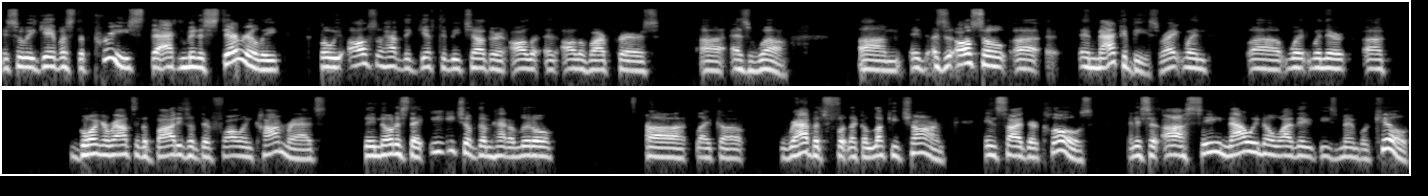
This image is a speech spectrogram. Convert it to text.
And so he gave us the priest to act ministerially, but we also have the gift of each other in all in all of our prayers uh, as well. Um, it's also uh, in Maccabees, right? When uh, when when they're uh, going around to the bodies of their fallen comrades, they noticed that each of them had a little, uh, like a rabbit's foot, like a lucky charm, inside their clothes. And they said, "Ah, see, now we know why they, these men were killed.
